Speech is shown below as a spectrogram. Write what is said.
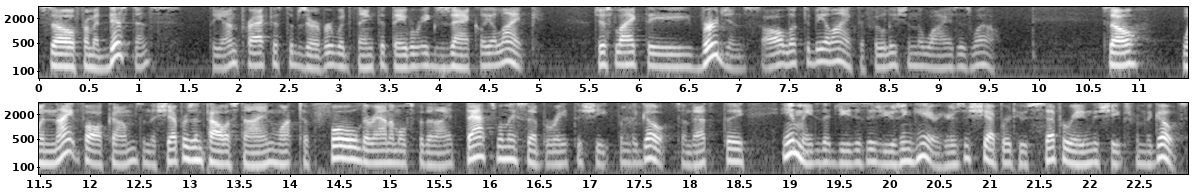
So from a distance, the unpracticed observer would think that they were exactly alike. Just like the virgins all look to be alike, the foolish and the wise as well. So, when nightfall comes and the shepherds in Palestine want to fold their animals for the night, that's when they separate the sheep from the goats. And that's the image that Jesus is using here. Here's a shepherd who's separating the sheep from the goats.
